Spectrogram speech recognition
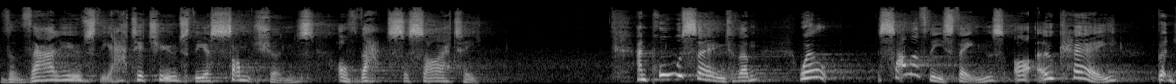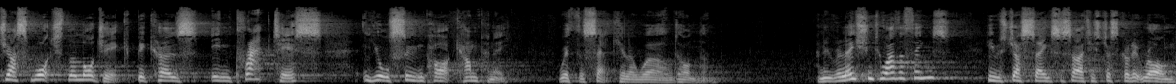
the values, the attitudes, the assumptions of that society. And Paul was saying to them, well, some of these things are okay, but just watch the logic because in practice you'll soon part company with the secular world on them. And in relation to other things, He was just saying society's just got it wrong,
